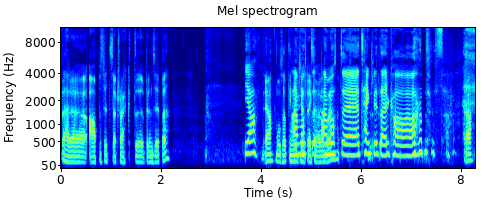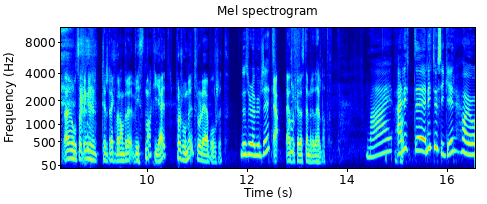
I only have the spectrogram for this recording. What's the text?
Det her er opposites attract-prinsippet. Ja, Ja, motsetninger jeg måtte, tiltrekker jeg måtte eh, tenke litt der hva du sa. Ja, det er motsetninger tiltrekker hverandre, visstnok. Jeg personlig tror det er bullshit. Du tror det er bullshit? Ja, jeg tror ikke det stemmer i det hele tatt. Nei, jeg er litt, eh, litt usikker. Har jo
